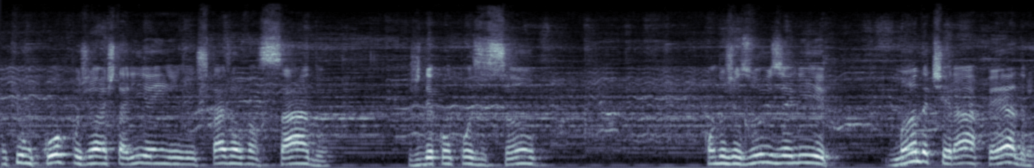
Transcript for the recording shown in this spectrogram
em que um corpo já estaria em um estágio avançado de decomposição, quando Jesus ele manda tirar a pedra,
